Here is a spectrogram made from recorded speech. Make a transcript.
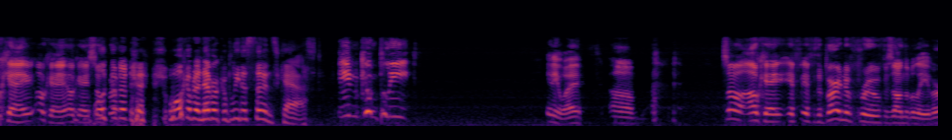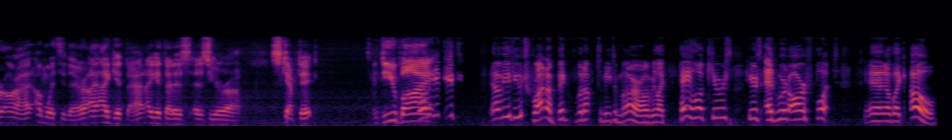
okay, okay, okay. So welcome to welcome to Never Complete a Sentence Cast. incomplete. Anyway, um, so okay, if if the burden of proof is on the believer, all right, I'm with you there. I, I get that. I get that as as your uh, skeptic. Do you Well, I buy? mean, if, if, I mean, if you trot a Bigfoot up to me tomorrow and be like, "Hey, look, here's here's Edward R. Foot," and I'm like, "Oh,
